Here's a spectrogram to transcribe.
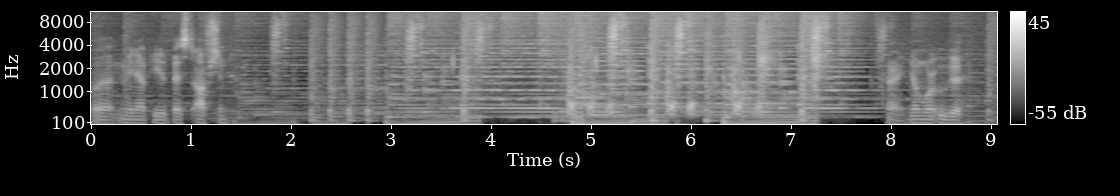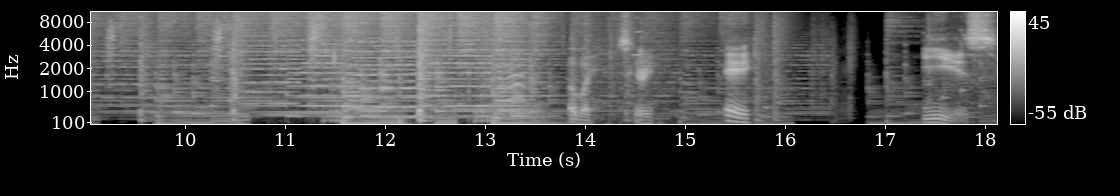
But may not be the best option. Alright, no more Uga. Oh boy, scary. Hey. Yes.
